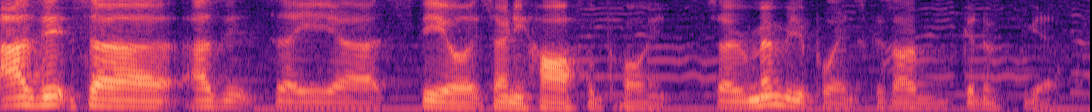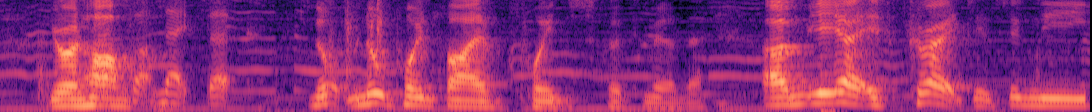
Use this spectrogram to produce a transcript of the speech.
as it's a as it's a uh, steal, it's only half a point. So remember your points because I'm gonna forget. You're on I've got half. a notebook. No, 0.5 points for Camilla there. Um, yeah, it's correct. It's in the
